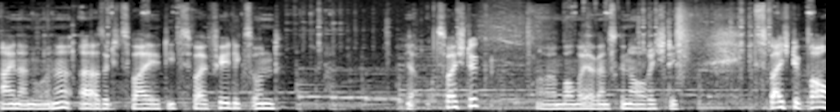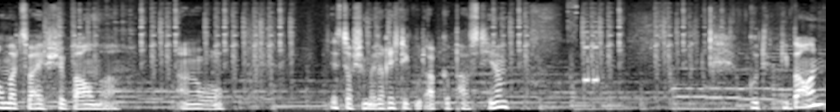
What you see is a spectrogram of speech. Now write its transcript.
Einer nur, ne? Äh, also die zwei, die zwei Felix und ja, zwei Stück. Dann bauen wir ja ganz genau richtig. Zwei Stück brauchen wir, zwei Stück bauen wir. Also ist doch schon wieder richtig gut abgepasst hier. Gut, die bauen.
